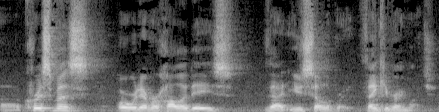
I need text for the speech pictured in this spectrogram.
uh, uh, Christmas or whatever holidays that you celebrate. Thank you very much.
